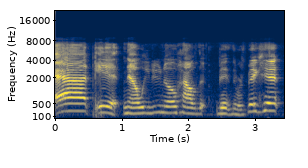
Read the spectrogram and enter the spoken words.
at it. Now we do know how the big there was big hit.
